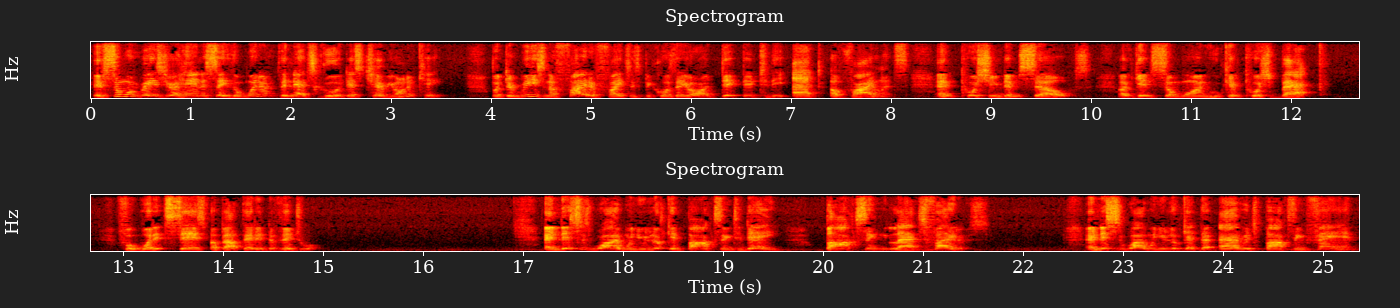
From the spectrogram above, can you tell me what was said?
If someone raises your hand and say the winner, then that's good. That's cherry on the cake. But the reason a fighter fights is because they are addicted to the act of violence and pushing themselves against someone who can push back for what it says about that individual. And this is why when you look at boxing today, boxing lacks fighters. And this is why when you look at the average boxing fan,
